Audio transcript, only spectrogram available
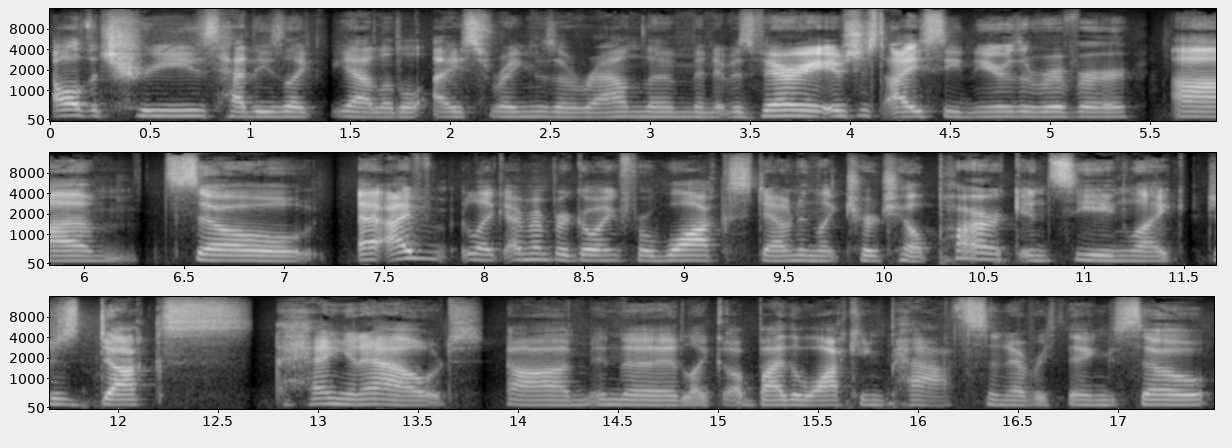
all the trees had these like yeah little ice rings around them, and it was very it was just icy near the river. Um, so I- I've like I remember going for walks down in like Churchill Park and seeing like just ducks hanging out um in the like uh, by the walking paths and everything. So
